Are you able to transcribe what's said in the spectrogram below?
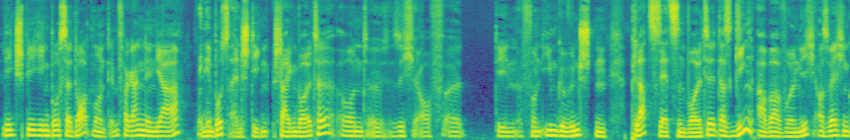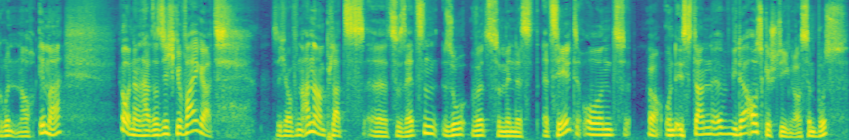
League-Spiel gegen Borussia Dortmund im vergangenen Jahr in den Bus einsteigen wollte und äh, sich auf äh, den von ihm gewünschten Platz setzen wollte. Das ging aber wohl nicht, aus welchen Gründen auch immer. Ja, und dann hat er sich geweigert, sich auf einen anderen Platz äh, zu setzen. So wird es zumindest erzählt. Und, ja, und ist dann äh, wieder ausgestiegen aus dem Bus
